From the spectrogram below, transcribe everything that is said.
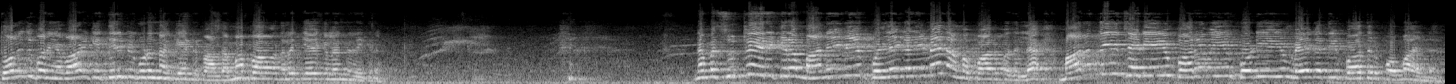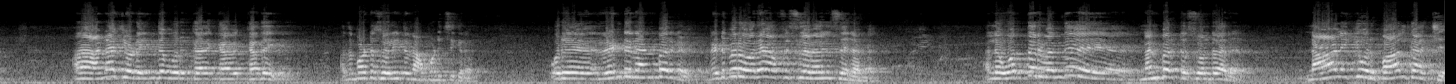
தொலைஞ்சு போறேன் என் வாழ்க்கையை திருப்பி கூட நான் கேட்டிருப்பேன். அந்த அம்மா பாவம் அதெல்லாம் கேட்கலன்னு நினைக்கிறேன். நம்ம சுற்றி இருக்கிற மனைவியும் பிள்ளைகளையுமே நம்ம பார்ப்பதில்லை. மரத்தையும் செடியையும் பறவையும் கொடியையும் மேகத்தையும் பார்த்துருப்போமா என்ன? அண்ணாச்சியோட இந்த ஒரு க க- கதை அதை மட்டும் சொல்லிட்டு நான் முடிச்சுக்கிறேன். ஒரு ரெண்டு நண்பர்கள் ரெண்டு பேரும் ஒரே ஆஃபீஸில் வேலை செய்கிறாங்க அதில் ஒருத்தர் வந்து நண்பர்கிட்ட சொல்கிறாரு நாளைக்கு ஒரு பால் காய்ச்சு.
